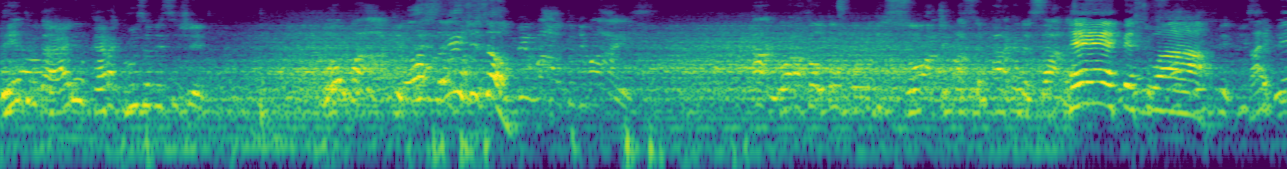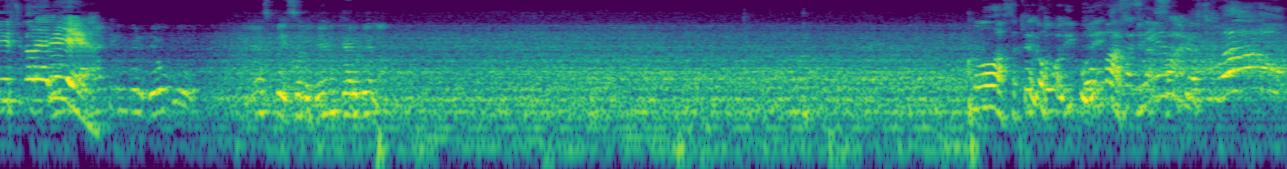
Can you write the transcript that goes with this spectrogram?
dentro da área e o cara cruza desse jeito. Opa! Que Nossa, aí, Gizão. Subiu alto demais. Agora faltou um pouco sorte para acertar a cabeçada. É, pessoal! Tá difícil, galerinha! é que ele perdeu o gol? Mas pensando bem, não quero ver não. Nossa, que eu ali por tô fazendo, pessoal?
